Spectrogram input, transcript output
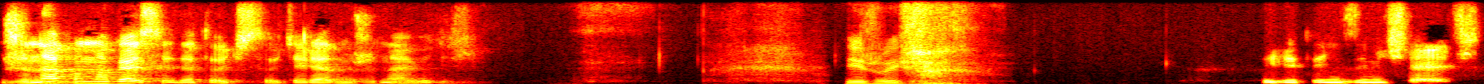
Жена помогает сосредоточиться. У тебя рядом жена, видишь? Вижу, вижу. Или ты не замечаешь?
